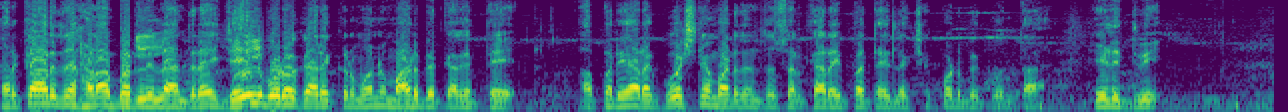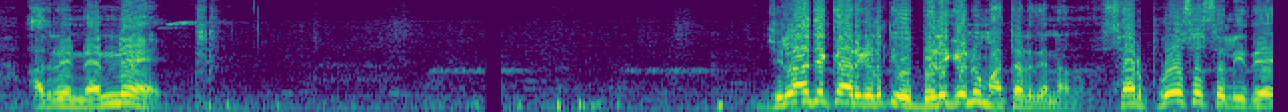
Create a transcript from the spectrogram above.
ಸರ್ಕಾರದ ಹಣ ಬರಲಿಲ್ಲ ಅಂದರೆ ಜೈಲು ಬರೋ ಕಾರ್ಯಕ್ರಮವನ್ನು ಮಾಡಬೇಕಾಗತ್ತೆ. ಆ ಪರಿಹಾರ ಘೋಷಣೆ ಮಾಡಿದಂಥ ಸರ್ಕಾರ ಇಪ್ಪತ್ತೈದು ಲಕ್ಷ ಕೊಡಬೇಕು ಅಂತ ಹೇಳಿದ್ವಿ. ಆದರೆ ನಿನ್ನೆ ಜಿಲ್ಲಾಧಿಕಾರಿಗಳ ಹತ್ರ ಇವತ್ತು ಬೆಳಿಗ್ಗೆನೂ ಮಾತಾಡಿದೆ ನಾನು. ಸರ್ ಪ್ರೋಸೆಸ್ಸಲ್ಲಿ ಇದೆ.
